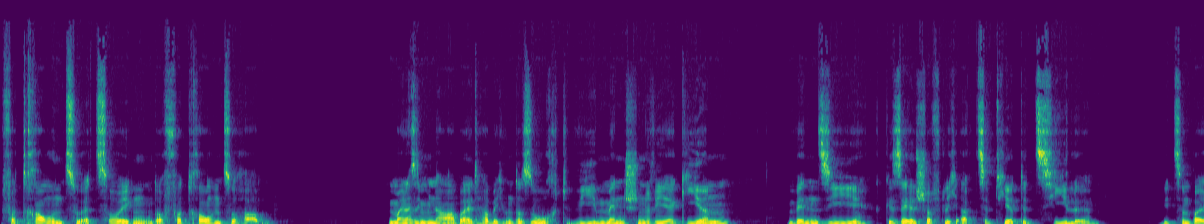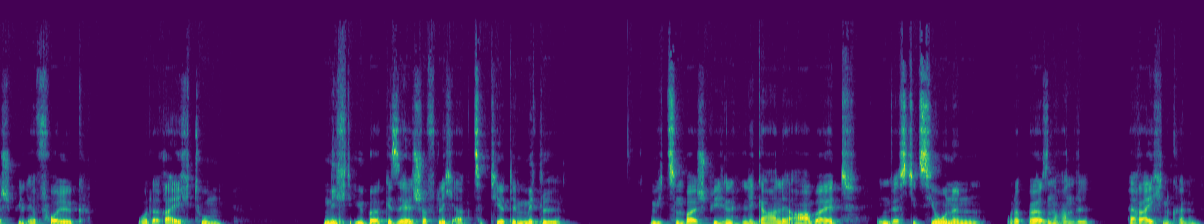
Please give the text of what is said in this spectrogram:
Vertrauen zu erzeugen und auch Vertrauen zu haben. In meiner Seminararbeit habe ich untersucht, wie Menschen reagieren, wenn sie gesellschaftlich akzeptierte Ziele, wie zum Beispiel Erfolg oder Reichtum, nicht über gesellschaftlich akzeptierte Mittel, wie zum Beispiel legale Arbeit, Investitionen oder Börsenhandel, erreichen können.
